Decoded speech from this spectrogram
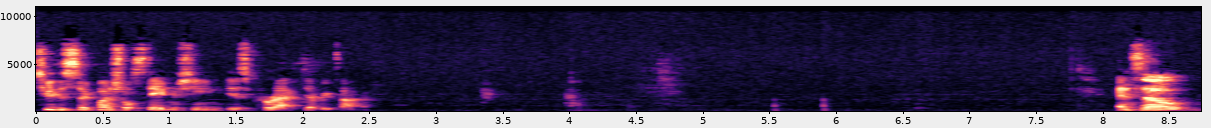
to the sequential state machine is correct every time. And so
